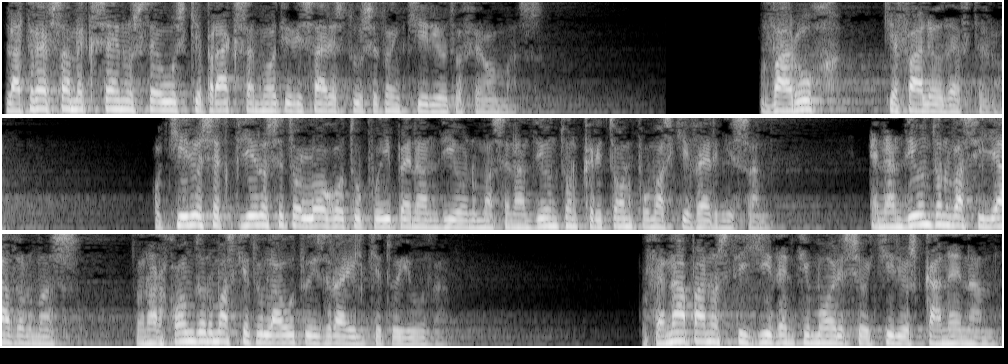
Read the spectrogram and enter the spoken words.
Λατρεύσαμε ξένους θεούς και πράξαμε ό,τι δυσαρεστούσε τον Κύριο το Θεό μας. Βαρούχ, κεφάλαιο δεύτερο. Ο Κύριος εκπλήρωσε το λόγο Του που είπε εναντίον μας, εναντίον των κριτών που μας κυβέρνησαν, εναντίον των βασιλιάδων μας, των αρχόντων μας και του λαού του Ισραήλ και του Ιούδα. Πουθενά πάνω στη γη δεν τιμώρησε ο Κύριος κανέναν,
